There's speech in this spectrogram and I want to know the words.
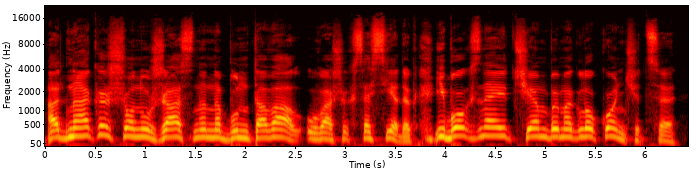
Однако ж он ужасно набунтовал у ваших соседок, и бог знает, чем бы могло кончиться —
